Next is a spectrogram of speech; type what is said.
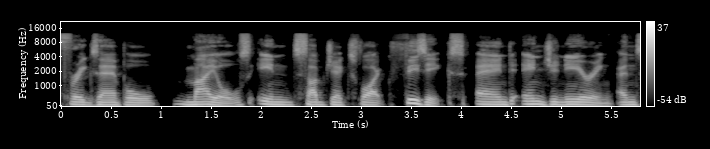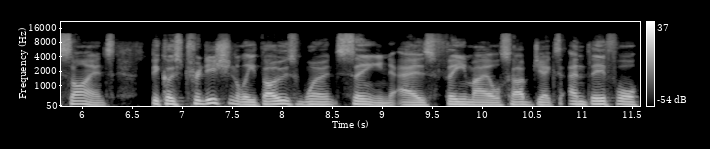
for example, males in subjects like physics and engineering and science because traditionally those weren't seen as female subjects and therefore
